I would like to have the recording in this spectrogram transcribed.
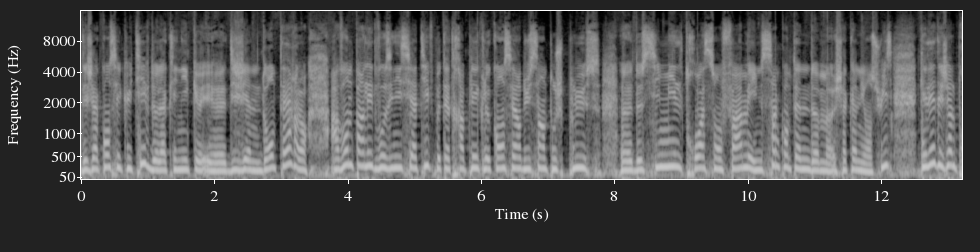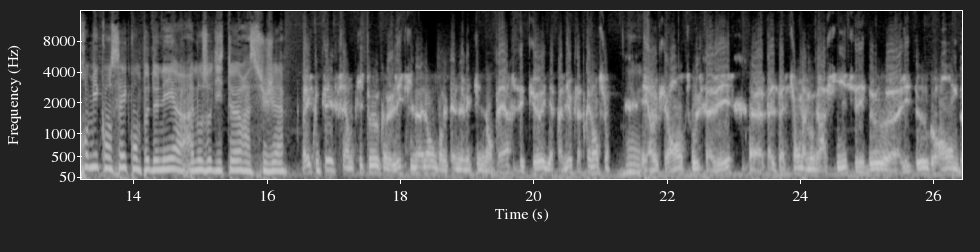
déjà consécutive de la clinique d'hygiène dentaire. Alors avant de parler de vos initiatives, peut-être rappeler que le cancer du sein touche plus de 6300 femmes et une cinquantaine d'hommes chaque année en Suisse. Quel est déjà le premier conseil qu'on peut donner à nos auditeurs à ce sujet? Bah écoutez, c'est un petit peu l'équivalent dans le thème de la médecine dentaire, c'est qu'il n'y a pas mieux que la prévention. Et en l'occurrence, vous le savez, euh, palpation, mammographie, c'est les deux, euh, les deux grandes,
